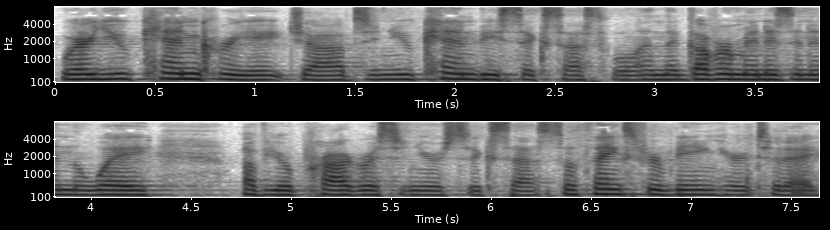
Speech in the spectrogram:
where you can create jobs and you can be successful, and the government isn't in the way of your progress and your success. So thanks for being here today.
